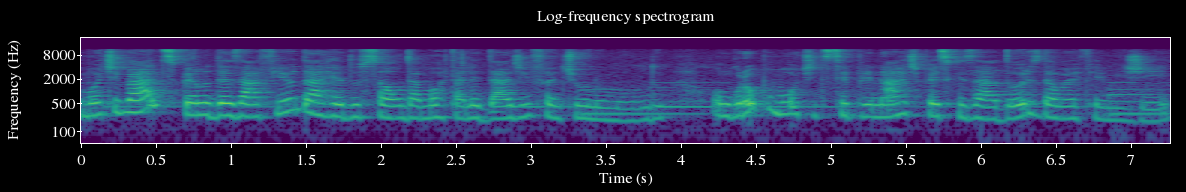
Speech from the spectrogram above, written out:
Motivados pelo desafio da redução da mortalidade infantil no mundo, um grupo multidisciplinar de pesquisadores da UFMG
